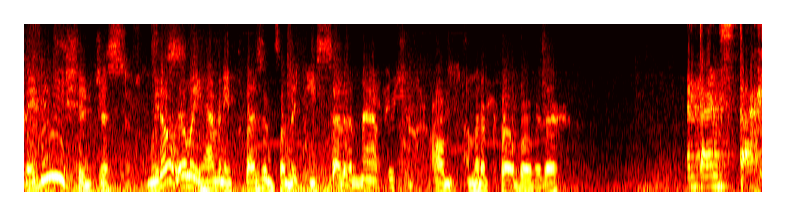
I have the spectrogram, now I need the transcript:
Maybe we should just. We don't really have any presence on the east side of the map. We should. I'm, I'm gonna probe over there. And I'm stuck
